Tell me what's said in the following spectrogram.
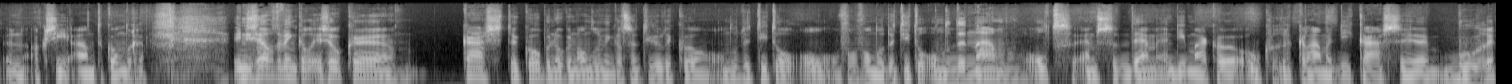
een actie aan te kondigen. In diezelfde winkel is ook kaas te kopen. Ook in andere winkels natuurlijk. Eh, onder de titel, of onder de titel, onder de naam Old Amsterdam. En die maken ook reclame, die kaasboeren.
